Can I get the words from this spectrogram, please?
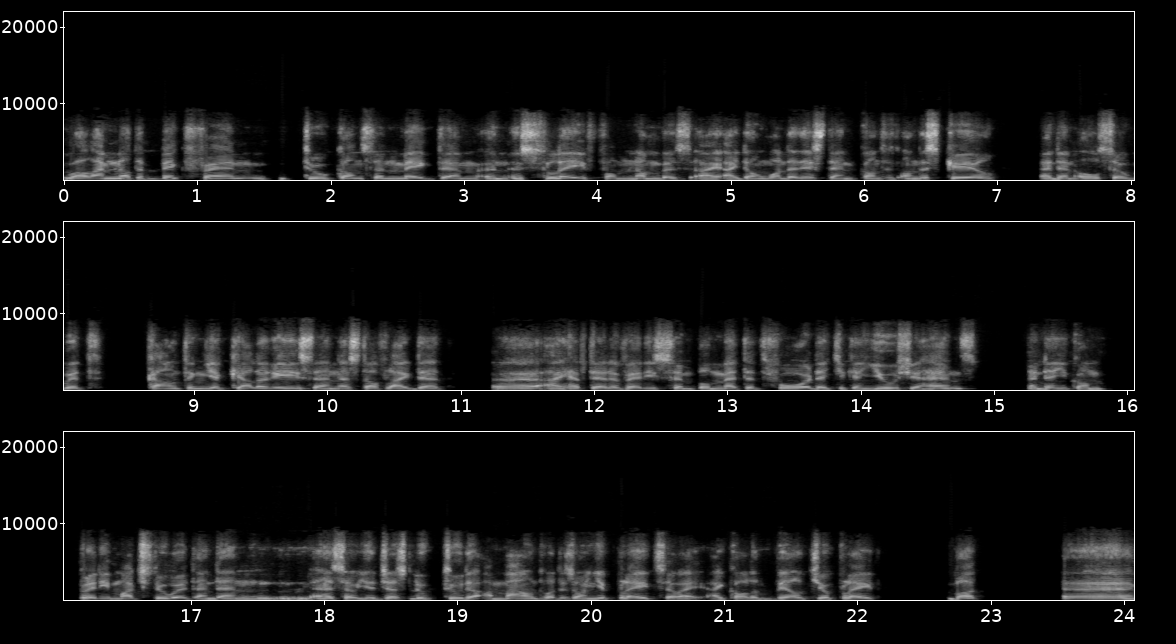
Well, I'm not a big fan to constant make them an, a slave from numbers. I, I don't want that they stand constant on the scale, and then also with counting your calories and, stuff like that. Uh, I have there a very simple method for that you can use your hands, and then you can pretty much to it. And then, uh, so you just look to the amount what is on your plate. So I, I call it build your plate. But uh,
